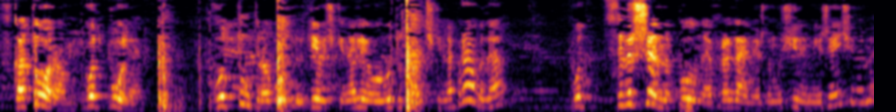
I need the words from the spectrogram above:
в котором, вот поле, вот тут работают девочки налево, вот тут мальчики направо, да? Вот совершенно полная фрада между мужчинами и женщинами.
